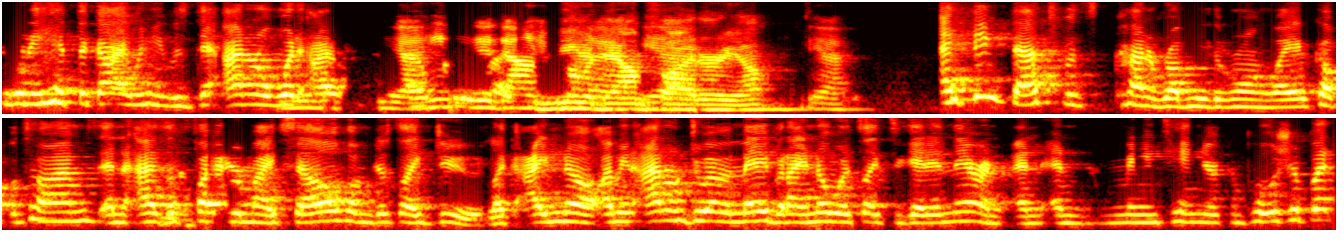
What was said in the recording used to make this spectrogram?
when he hit the guy when he was down. I don't know what. I, Yeah. He needed down. you need a down yeah. fighter, yeah. Yeah. I think that's what's kind of rubbed me the wrong way a couple times. And as a fighter myself, I'm just like, dude, like I know. I mean, I don't do MMA, but I know what it's like to get in there and, and, and maintain your composure. But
